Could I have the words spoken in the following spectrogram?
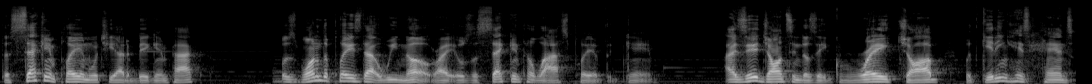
The second play in which he had a big impact was one of the plays that we know, right? It was the second to last play of the game. Isaiah Johnson does a great job with getting his hands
